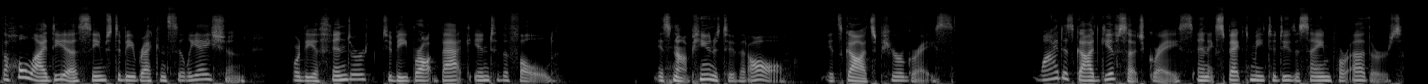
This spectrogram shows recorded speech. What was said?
the whole idea seems to be reconciliation, for the offender to be brought back into the fold. It's not punitive at all, it's God's pure grace. Why does God give such grace and expect me to do the same for others?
